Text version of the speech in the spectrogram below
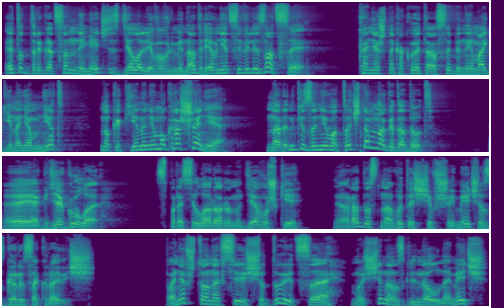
Этот драгоценный меч сделали во времена древней цивилизации. Конечно, какой-то особенной магии на нем нет, но какие на нем украшения? На рынке за него точно много дадут?» «Эй, а где гула?» – спросила Роран у девушки, радостно вытащивший меч из горы сокровищ. Поняв, что она все еще дуется, мужчина взглянул на меч,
